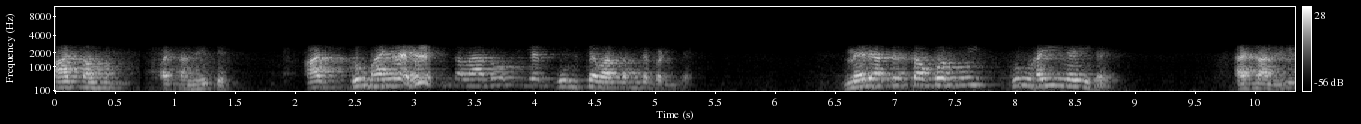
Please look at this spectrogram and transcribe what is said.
आज कल ऐसा नहीं थे। आज गुरु भाई सलाह दो ये गुरु सेवा सबसे बड़ी है। मेरे अतिरिक्त और कोई गुरु है ही नहीं है। ऐसा नहीं।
